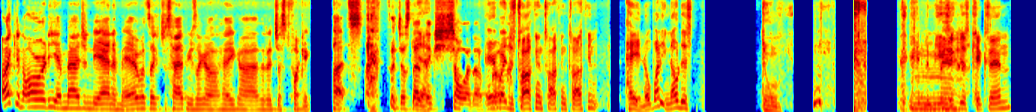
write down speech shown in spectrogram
I can already imagine the anime. Everyone's like just happy. He's like, oh hey guys, and it just fucking cuts to just that Yeah. thing showing up. Bro. Everybody just talking, talking, talking. Hey, nobody noticed. Doom. and the music just kicks in.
